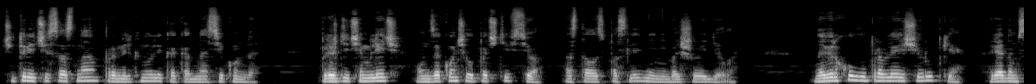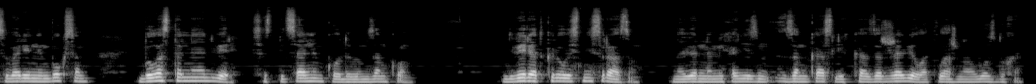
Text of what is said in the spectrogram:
Четыре часа сна промелькнули как одна секунда. Прежде чем лечь, он закончил почти все. Осталось последнее небольшое дело. Наверху в управляющей рубке, рядом с аварийным боксом, была стальная дверь со специальным кодовым замком. Дверь открылась не сразу. Наверное, механизм замка слегка заржавел от влажного воздуха.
